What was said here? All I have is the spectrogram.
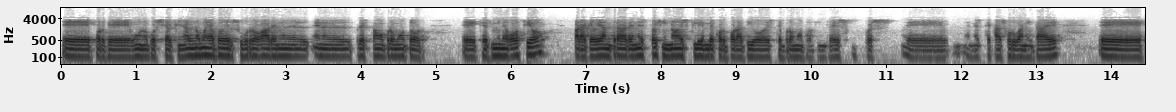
eh, porque bueno, pues si al final no voy a poder subrogar en el, en el préstamo promotor, eh, que es mi negocio, para que voy a entrar en esto si no es cliente corporativo este promotor. Entonces, pues eh, en este caso Urbanitae eh,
